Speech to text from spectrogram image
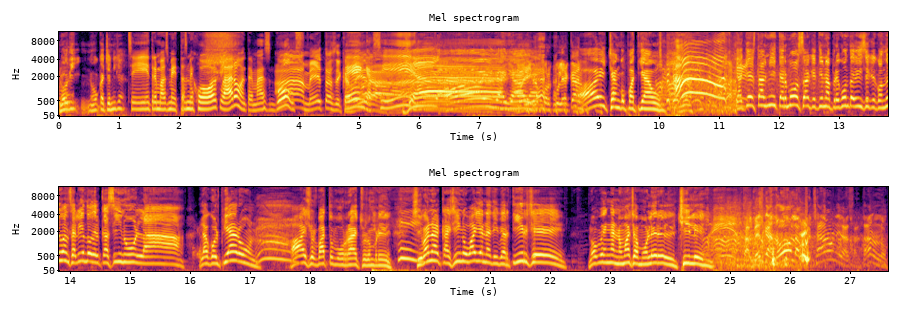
No, di- no, cachanilla. Sí, entre más metas, mejor, claro, entre más goals. Ah, metas de carrera. Venga, sí. Sí, ay, ay, ay. No por Culiacán. Ay, chango pateado. Y aquí está Almita hermosa que tiene una pregunta. Dice que cuando iban saliendo del casino la, la golpearon. Ay, esos vatos borrachos, hombre. Si van al casino, vayan a divertirse. No vengan nomás a moler el chile. Tal vez ganó, la aprovecharon y la asaltaron, loco.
